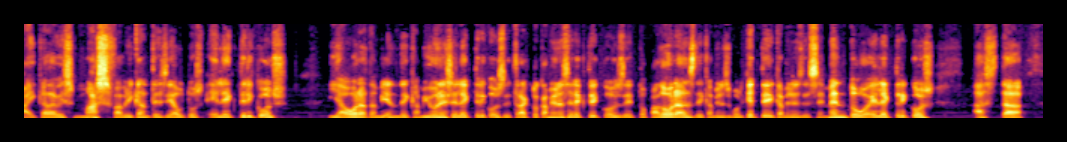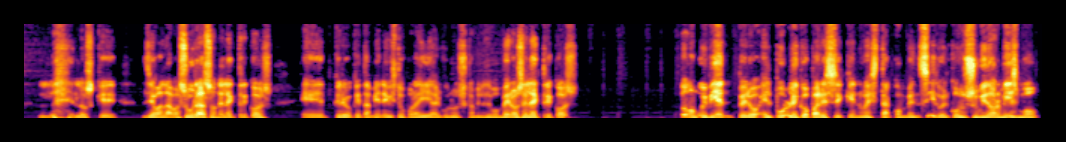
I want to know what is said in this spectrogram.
hay cada vez más fabricantes de autos eléctricos y ahora también de camiones eléctricos, de tracto camiones eléctricos, de topadoras, de camiones volquete, camiones de cemento eléctricos, hasta los que llevan la basura son eléctricos Eh, creo que también he visto por ahí algunos camiones de bomberos eléctricos. Todo muy bien, pero el público parece que no está convencido. El consumidor mismo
